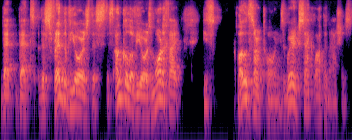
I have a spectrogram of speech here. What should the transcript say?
that, that this friend of yours, this, this uncle of yours, Mordechai, his clothes are torn, he's wearing sackcloth and ashes,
